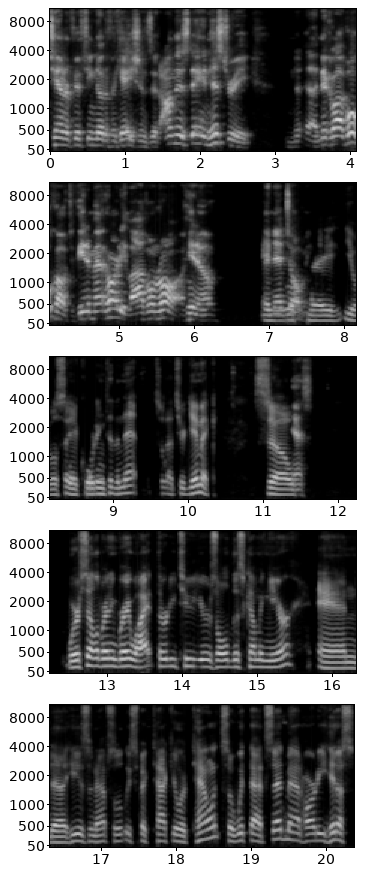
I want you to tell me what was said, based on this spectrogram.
10 or 15 notifications that on this day in history, uh, Nikolai Volkov defeated Matt Hardy live on Raw, you know. And that will told me. say- you will say according to the net. So that's your gimmick. So Yes. we're celebrating Bray Wyatt, 32 years old this coming year, and uh, he is an absolutely spectacular talent. So with that said, Matt Hardy, hit us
